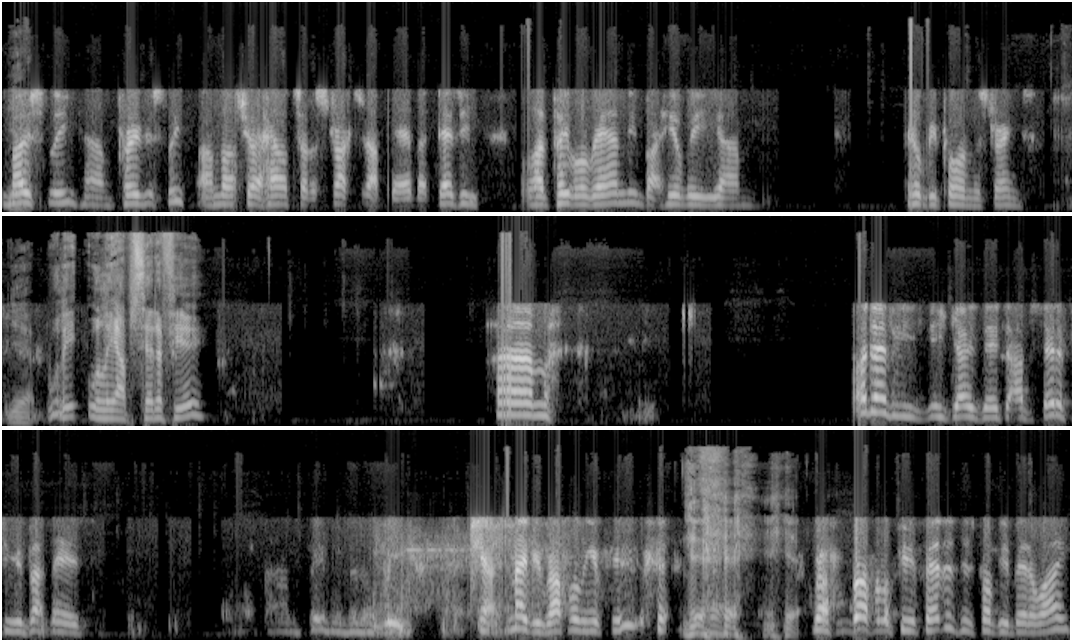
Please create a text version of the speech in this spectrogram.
mostly um, previously. I'm not sure how it's sort of structured up there, but Desi will have people around him, but he'll be um, he'll be pulling the strings. Yeah. Will he will he upset a few? Um, I don't think he, he goes there to upset a few, but there's um, people that will be, yeah, maybe ruffling a few. yeah, yeah. Ruffle, ruffle a few feathers is probably a better way.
